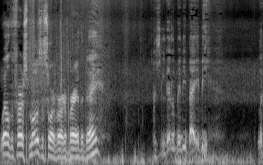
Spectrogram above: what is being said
Well, the first mosasaur vertebrae of the day is a little bitty baby. Look.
